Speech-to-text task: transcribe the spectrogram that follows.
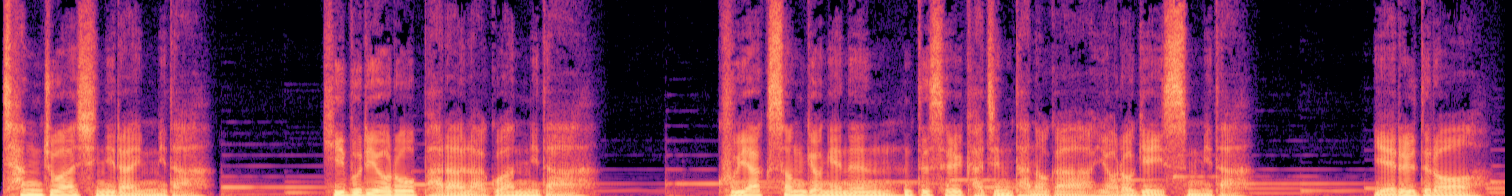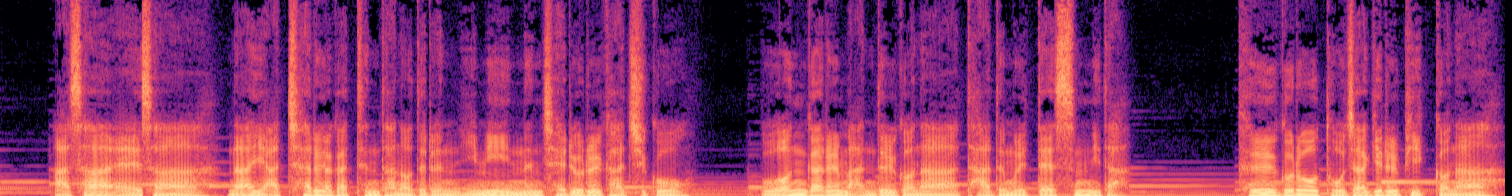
창조하시니라입니다. 히브리어로 바라라고 합니다. 구약 성경에는 뜻을 가진 단어가 여러 개 있습니다. 예를 들어 아사, 에사, 나, 야차르 같은 단어들은 이미 있는 재료를 가지고 무언가를 만들거나 다듬을 때 씁니다. 흙으로 도자기를 빚거나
